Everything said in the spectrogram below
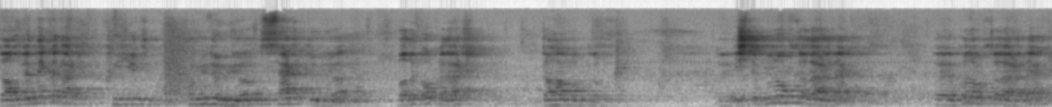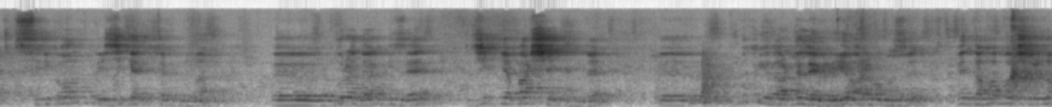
Dalga ne kadar kıyı, koyu dövüyor, sert dövüyor, balık o kadar daha mutlu. Ee, İşte bu noktalarda e, bu noktalarda silikon ve jiket takımla e, burada bize jig yapar şeklinde e, bu kıyılarda levreyi aramamızı ve daha başarılı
